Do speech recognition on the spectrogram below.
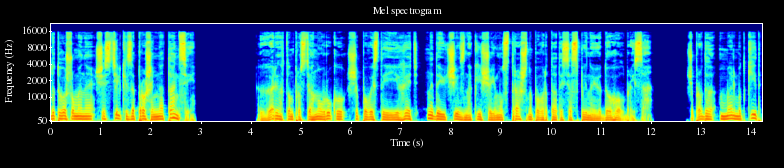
До того ж у мене ще стільки запрошень на танці. Гаррінгтон простягнув руку, щоб повести її геть, не даючи взнаки, що йому страшно повертатися спиною до Голбрейса. Щоправда, Мельмут Кіт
